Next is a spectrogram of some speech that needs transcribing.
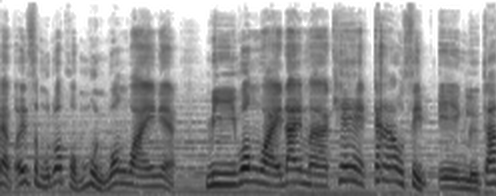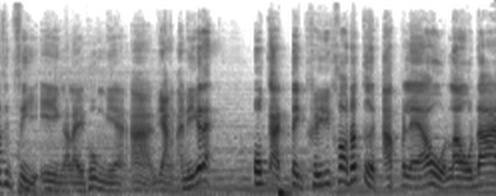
แบบเอ้ยสมมติว่าผมหมุนว่องไวเนี่ยมีว่องไวได้มาแค่ 90 เองหรือ 94 เองอะไรพวกนี้อ่าอย่างอันนี้ก็ได้โอกาสติดคริติคอลถ้าเกิดอัพไปแล้ว เราได้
